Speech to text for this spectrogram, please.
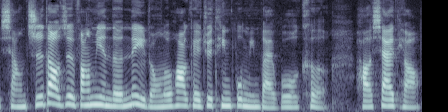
想知道这方面的内容的话，可以去听不明白播客。好，下一条。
